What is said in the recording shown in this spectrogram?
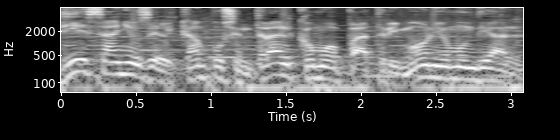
10 años del Campus Central como Patrimonio Mundial.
